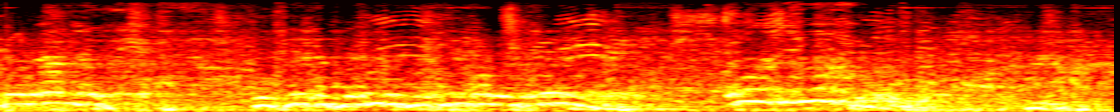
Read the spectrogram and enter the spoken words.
Fernández, Un minuto.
